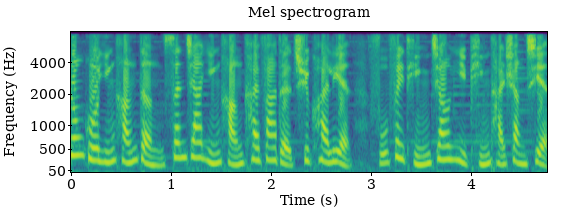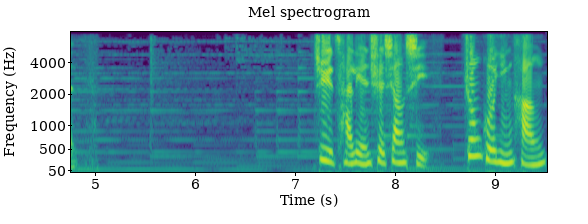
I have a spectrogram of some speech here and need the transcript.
中国银行等三家银行开发的区块链付费亭交易平台上线。据财联社消息，中国银行、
